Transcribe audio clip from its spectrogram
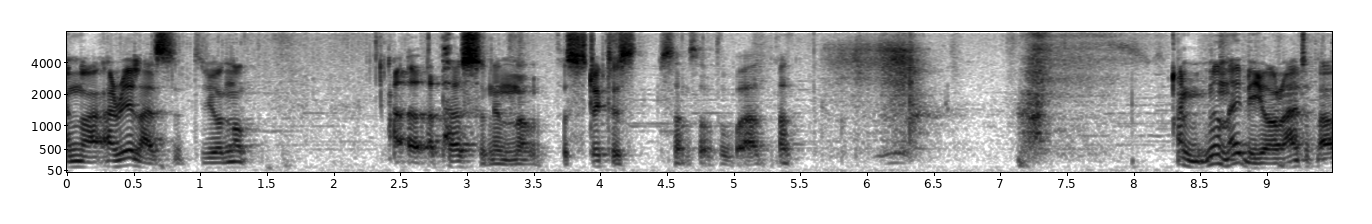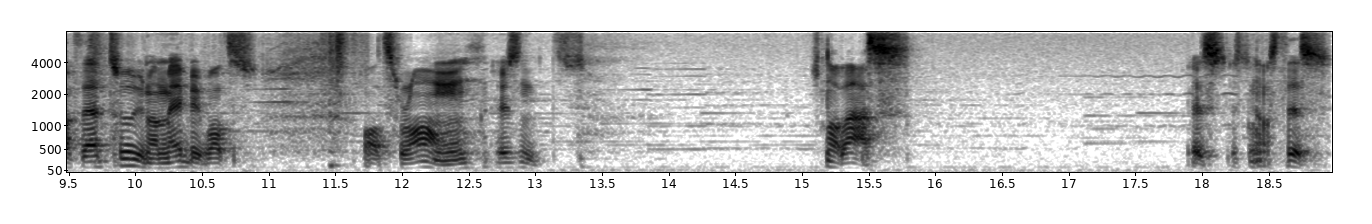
And I, I realize that you're not a, a person in the, the strictest sense of the word, but I mean, well, maybe you're right about that too. You know, maybe what's what's wrong isn't it's not us. It's, it's you know it's this.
